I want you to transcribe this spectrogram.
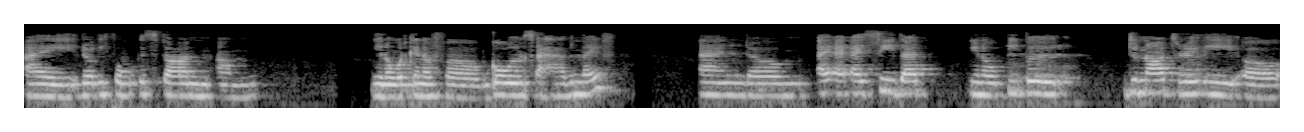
I really focused on um, you know what kind of uh, goals I have in life, and um, I, I I see that you know people do not really uh,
